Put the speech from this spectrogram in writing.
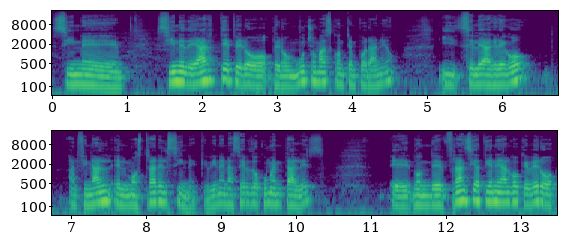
Cine, cine de arte, pero, pero mucho más contemporáneo, y se le agregó al final el mostrar el cine, que vienen a ser documentales, eh, donde Francia tiene algo que ver o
